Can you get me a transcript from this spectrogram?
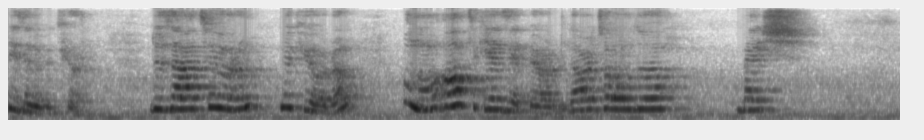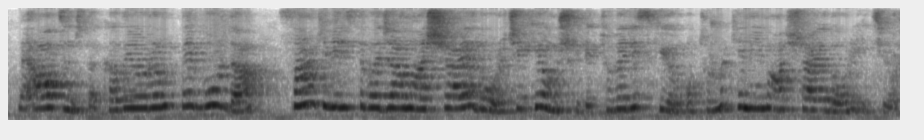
dizimi büküyorum. Düzeltiyorum, büküyorum. Bunu 6 kez yapıyorum. 4 oldu, 5, ve altıncıda kalıyorum ve burada sanki birisi bacağımı aşağıya doğru çekiyormuş gibi tuberiskium oturma kemiğimi aşağıya doğru itiyorum.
